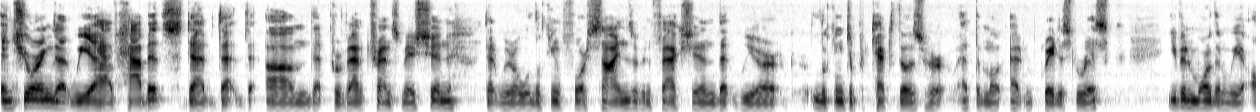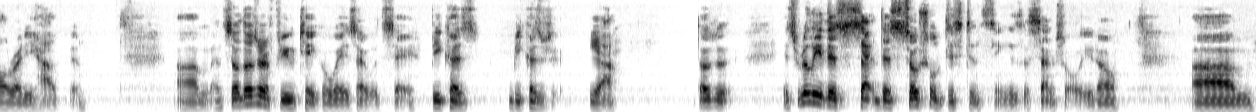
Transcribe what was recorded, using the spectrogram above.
ensuring that we have habits that that um, that prevent transmission, that we are looking for signs of infection, that we are looking to protect those who are at the mo- at greatest risk, even more than we already have been. Um, and so those are a few takeaways I would say because because yeah, those are. It's really this this social distancing is essential, you know. Um,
